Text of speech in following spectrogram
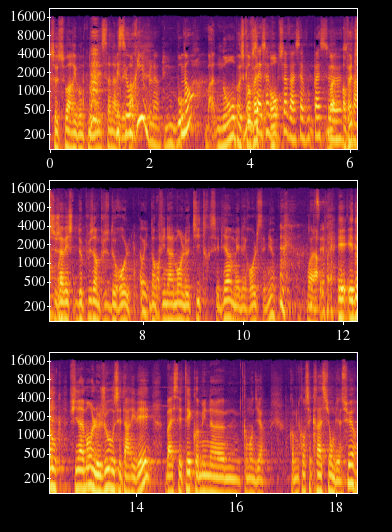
Ce soir ils vont te nommer, et ça n'arrivait pas. Mais c'est horrible Non bah, Non, parce qu'en fait... Ça, ça, va, ça vous passe... Bah, en fait, j'avais de plus en plus de rôles. donc finalement, le titre, c'est bien, mais les rôles, c'est mieux. Voilà. Et, et, donc, finalement, le jour où c'est arrivé, bah, c'était comme une... Euh, comment dire comme une consécration bien sûr,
